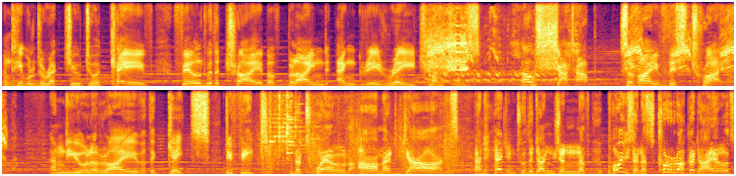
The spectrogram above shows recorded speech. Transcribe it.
and he will direct you to a cave filled with a tribe of blind, angry rage monkeys. Oh, shut up! Survive this trial, and you'll arrive at the gates, defeat the twelve armored guards, and head into the dungeon of poisonous crocodiles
